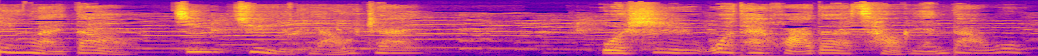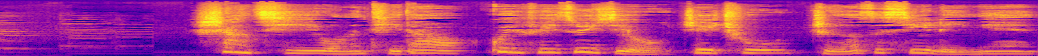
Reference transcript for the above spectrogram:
迎来到京剧聊斋，我是渥太华的草原大雾。上期我们提到《贵妃醉酒》这出折子戏里面，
